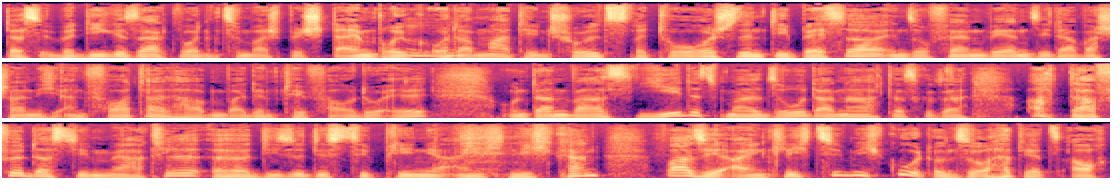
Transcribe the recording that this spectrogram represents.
dass über die gesagt wurde, zum Beispiel Steinbrück mhm. oder Martin Schulz, rhetorisch sind die besser. Insofern werden sie da wahrscheinlich einen Vorteil haben bei dem TV-Duell. Und dann war es jedes Mal so danach, dass gesagt, ach dafür, dass die Merkel äh, diese Disziplin ja eigentlich nicht kann, war sie eigentlich ziemlich gut. Und so hat jetzt auch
